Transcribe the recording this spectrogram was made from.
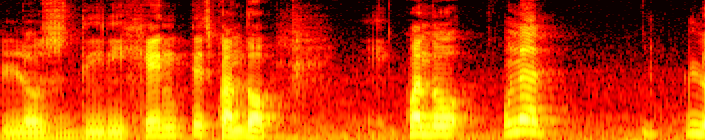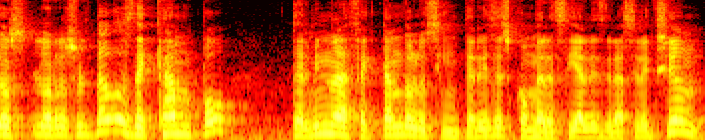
los dirigentes, cuando, cuando una los, resultados de campo terminan afectando los intereses comerciales de la selección.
